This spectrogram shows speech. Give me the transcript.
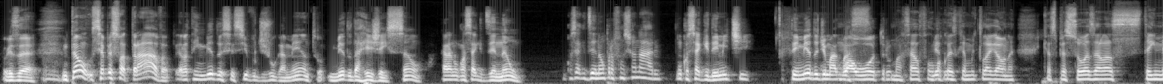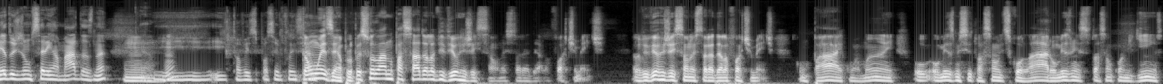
Pois é. Então, se a pessoa trava, ela tem medo excessivo de julgamento, medo da rejeição, o cara não consegue dizer não. Não consegue dizer não para funcionário, não consegue demitir. Tem medo de magoar Mas- o outro. O Marcelo falou uma Medo- coisa que é muito legal, né? Que as pessoas, elas têm medo de não serem amadas, né? Uhum. E, e talvez isso possa influenciar. Então, um exemplo. A pessoa lá no passado, ela viveu rejeição na história dela, fortemente. Ela viveu rejeição na história dela fortemente. Com o pai, com a mãe, ou, ou mesmo em situação escolar, ou mesmo em situação com amiguinhos.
